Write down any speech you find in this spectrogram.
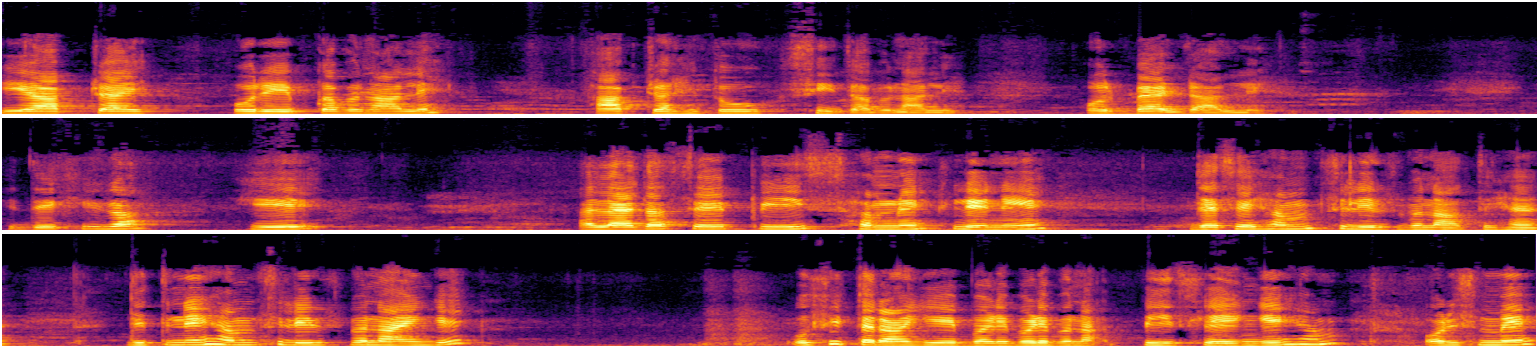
ये आप चाहे और रेब का बना लें, आप चाहें तो सीधा बना लें और बेल्ट डाल लें। देखिएगा, ये अलहदा से पीस हमने लेने हैं, जैसे हम स्लीव्स बनाते हैं। जितने हम स्लीव्स बनाएँगे, उसी तरह ये बड़े बड़े बना पीस लेंगे हम, और इसमें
